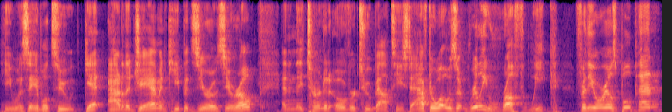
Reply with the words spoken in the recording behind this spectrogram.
He was able to get out of the jam and keep it 0 0. And then they turned it over to Bautista. After what was a really rough week for the Orioles bullpen,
